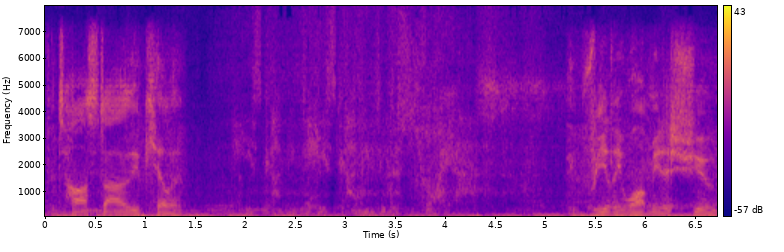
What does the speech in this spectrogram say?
if it's hostile, you kill it. He's coming, he's coming to destroy us. They really want me to shoot.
